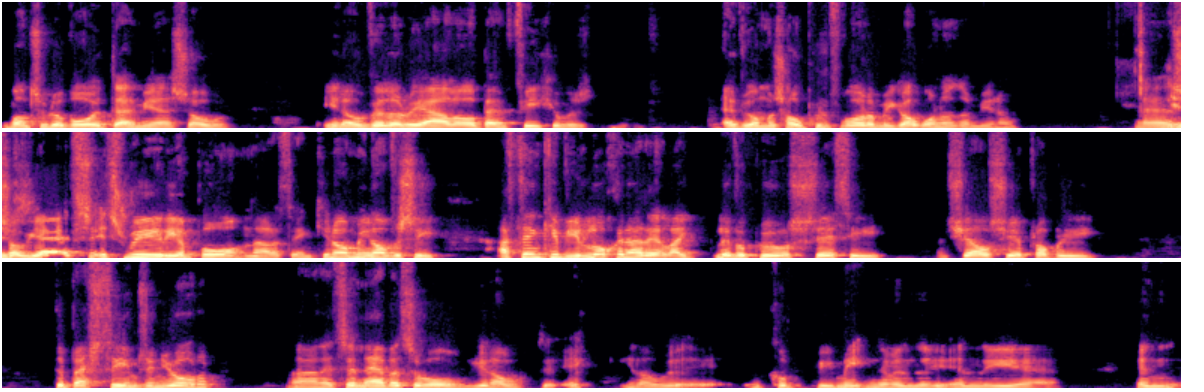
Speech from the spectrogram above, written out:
want to avoid them, yeah. So you know Villarreal or Benfica was everyone was hoping for, and we got one of them, you know. Uh, So yeah, it's it's really important that I think, you know, I mean, obviously, I think if you're looking at it like Liverpool, City, and Chelsea are probably the best teams in Europe and it's inevitable. You know, it, you know, we could be meeting them in the in the uh, in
